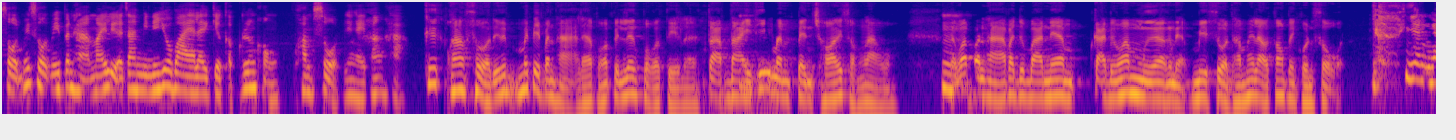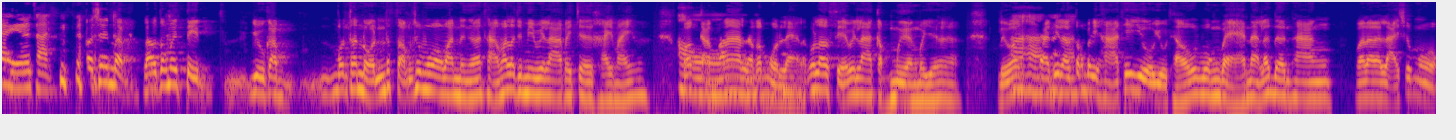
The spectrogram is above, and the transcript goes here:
โสดไม่โสดมีปัญหาไหมหรืออาจารย์มีนโยบายอะไรเกี่ยวกับเรื่องของความโสดยังไงบ้างคะคือความโสดนี่ไม่เป็นปัญหาแล้วผมว่าเป็นเรื่องปกติเลยตราบใดที่มันเป็น choice ของเรา แต่ว่าปัญหาปัจจุบันเนี่ยกลายเป็นว่าเมืองเนี่ยมีส่วนทำให้เราต้องเป็นคนโสด ยังไงอาจารย์ก็เช่นแบบ เราต้องไปติดอยู่กับบนถนนสองชั่วโมงวันหนึ่งนะถามว่าเราจะมีเวลาไปเจอใครไหมเพราะกลับบ้านเราก็หมดแล้วเพราะเราเสียเวลากับเมืองมาเยอะ หรือว่าการที่เราต้องไปหาที่อยู่อยู่แถววงแหวนน่ะ แล้วเดินทางเวลาหลายชั่วโมง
